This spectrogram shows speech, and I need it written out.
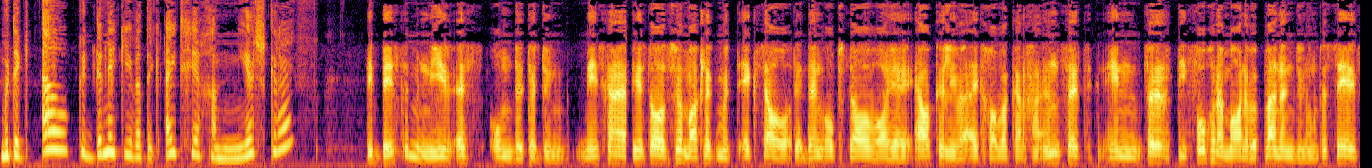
Moet ek elke dingetjie wat ek uitgee gaan neerskryf? Die beste manier is om dit te doen. Mense kan deesdae so maklik met Excel 'n ding opstel waar jy elke liewe uitgawe kan gaan insit en vir die volgende maand 'n beplanning doen om te sê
